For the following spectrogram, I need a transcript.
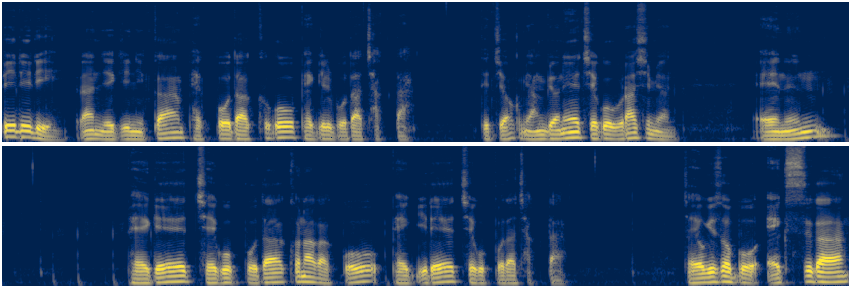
삐리리란 얘기니까 100보다 크고 101보다 작다. 됐죠? 그럼 양변에 제곱을 하시면 n은 100의 제곱보다 커나 같고 101의 제곱보다 작다. 자, 여기서 뭐 x가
